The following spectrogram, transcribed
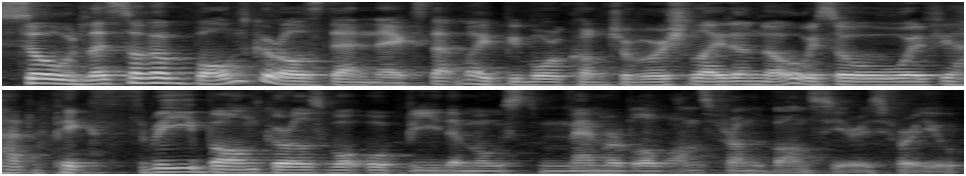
so let's talk about Bond girls then next. That might be more controversial, I don't know. So if you had to pick three Bond girls, what would be the most memorable ones from the Bond series for you?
